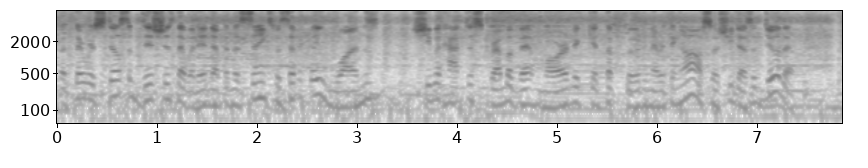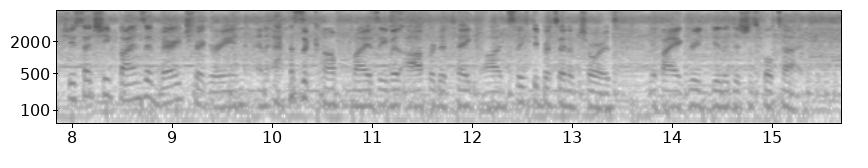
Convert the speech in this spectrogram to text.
but there were still some dishes that would end up in the sink, specifically ones she would have to scrub a bit more to get the food and everything off, so she doesn't do them. She said she finds it very triggering, and as a compromise, even offered to take on 60% of chores if I agreed to do the dishes full time.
